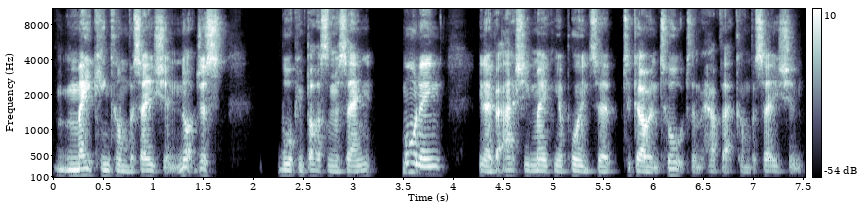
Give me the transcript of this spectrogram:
making conversation not just walking past them and saying morning you know, but actually making a point to to go and talk to them, have that conversation,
